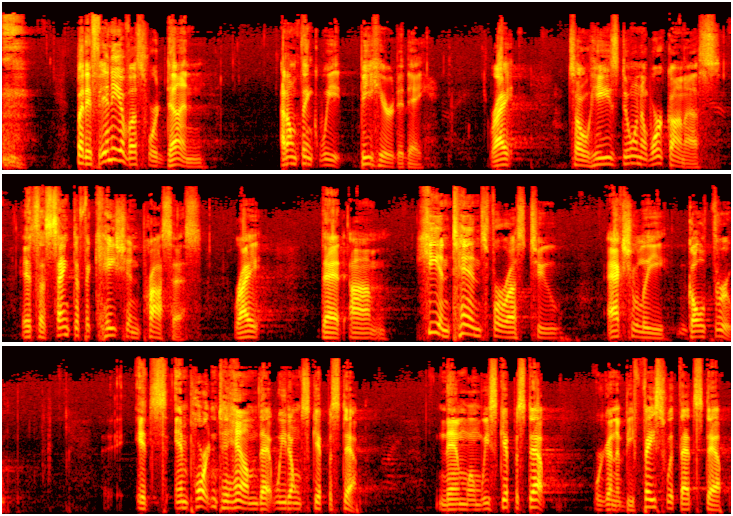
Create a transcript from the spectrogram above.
but if any of us were done, I don't think we'd be here today, right? So he's doing a work on us. It's a sanctification process, right? That um, he intends for us to actually go through. It's important to him that we don't skip a step. And then when we skip a step, we're going to be faced with that step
